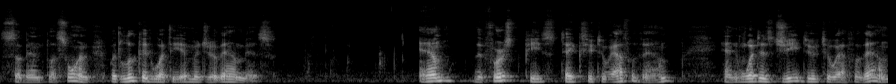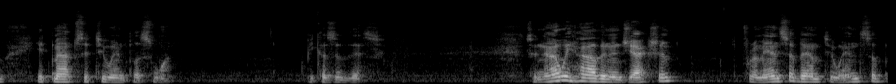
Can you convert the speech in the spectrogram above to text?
sub n plus 1, but look at what the image of m is. m, the first piece, takes you to f of m, and what does g do to f of m? It maps it to n plus 1, because of this. So now we have an injection from n sub m to n sub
